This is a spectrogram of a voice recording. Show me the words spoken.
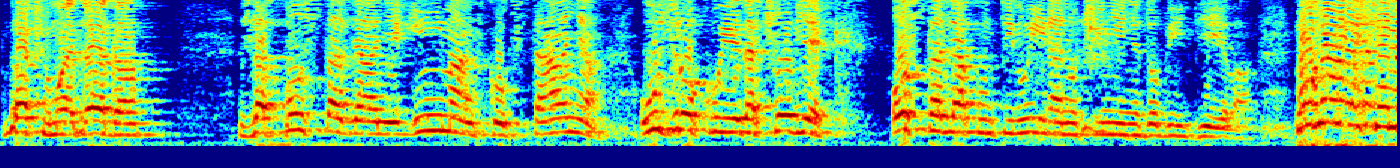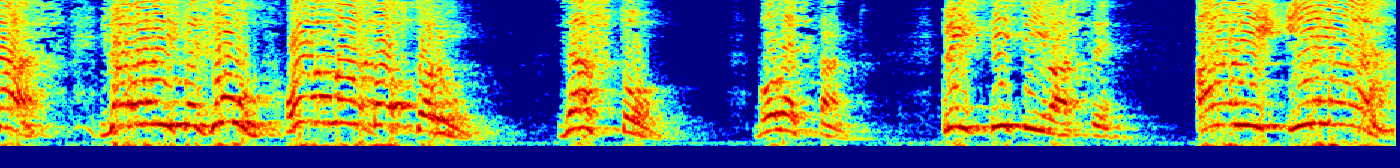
braćo moja draga, za postavljanje imanskog stanja uzrokuje da čovjek ostavlja kontinuirano činjenje dobrih dijela. Pogledajte nas, zavolite zub, odmah doktoru. Zašto? Bolestan. Preispitivaš se. Ali iman,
